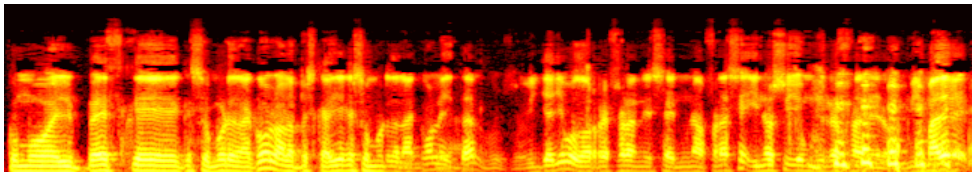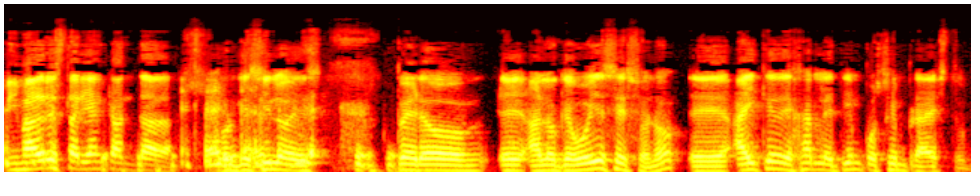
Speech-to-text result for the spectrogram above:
como el pez que, se muerde la cola, la pescadilla que se muerde la cola y tal. Pues ya llevo dos refranes en una frase y no soy yo muy refranero. mi, madre, mi madre estaría encantada, porque sí lo es. Pero eh, a lo que voy es eso, ¿no? Eh, hay que dejarle tiempo siempre a esto,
